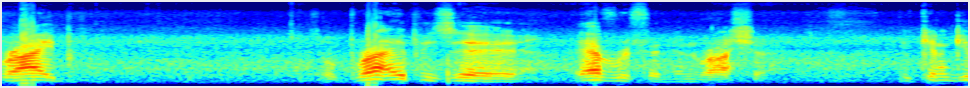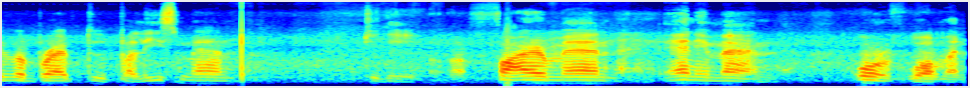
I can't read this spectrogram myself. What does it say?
bribe. So bribe is uh, everything in Russia. You can give a bribe to the policeman, to the uh, fireman, any man or woman.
